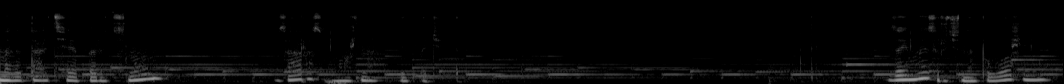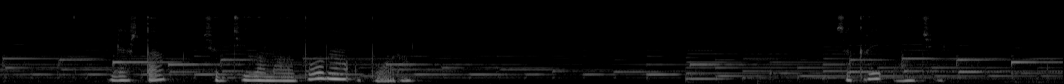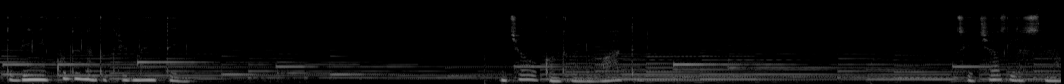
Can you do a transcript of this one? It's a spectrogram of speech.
Медитація перед сном. Зараз можна відпочити. Займи зручне положення. Ляж так, щоб тіло мало повну опору. Закрий очі. Тобі нікуди не потрібно йти. Нічого контролювати. Цей час для сну.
